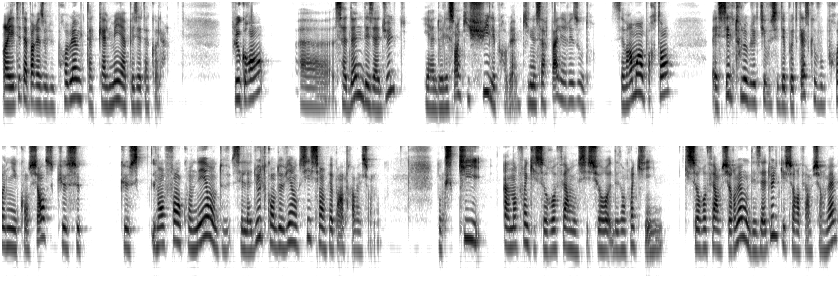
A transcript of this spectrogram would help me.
En réalité, tu n'as pas résolu le problème, tu as calmé et apaisé ta colère. Plus grand, euh, ça donne des adultes et adolescents qui fuient les problèmes, qui ne savent pas les résoudre. C'est vraiment important, et c'est tout l'objectif aussi des podcasts, que vous preniez conscience que, ce, que l'enfant qu'on est, c'est l'adulte qu'on devient aussi si on ne fait pas un travail sur nous. Donc, un enfant qui se referme aussi sur des enfants qui se referment sur eux-mêmes ou des adultes qui se referment sur eux-mêmes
